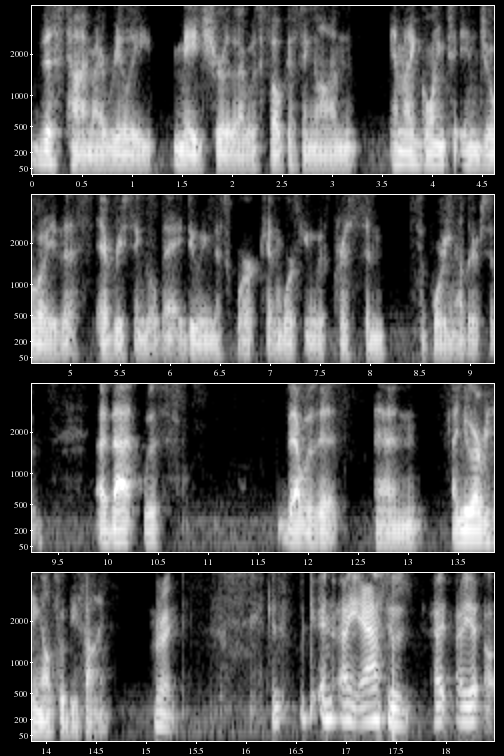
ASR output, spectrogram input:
this time I really made sure that I was focusing on am I going to enjoy this every single day doing this work and working with Chris and supporting others? And uh, that was that was it. And I knew everything else would be fine. Right. And and I asked I, I uh,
